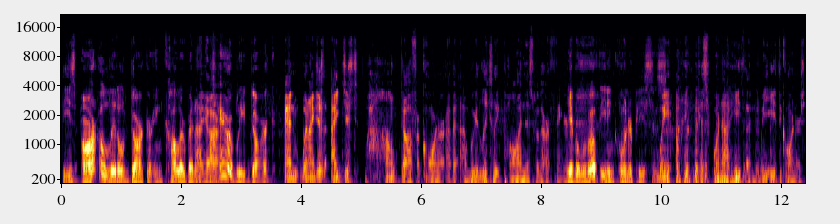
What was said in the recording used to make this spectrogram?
these are a little darker in color, but not terribly dark. And when I just I just hunked off a corner of it, I, we're literally pawing this with our fingers. Yeah, but we're both eating corner pieces. We because we're not heathen, we eat the corners.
